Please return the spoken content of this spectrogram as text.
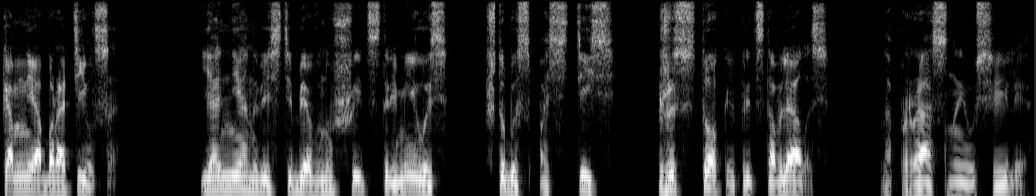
ко мне обратился. Я ненависть тебе внушить стремилась, чтобы спастись, жестокой представлялась. Напрасные усилия.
